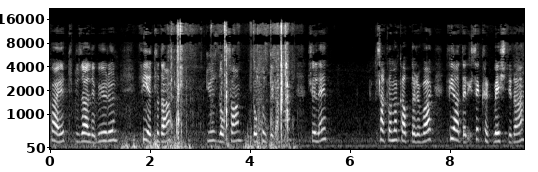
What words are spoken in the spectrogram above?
gayet güzel de bir ürün. Fiyatı da 199 lira. Şöyle saklama kapları var. Fiyatları ise 45 lira.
